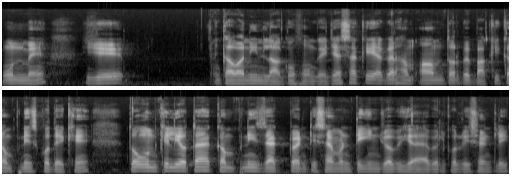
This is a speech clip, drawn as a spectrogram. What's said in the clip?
उनमें ये कवानीन लागू होंगे। जैसा कि अगर हम आम तौर पे बाकी कंपनीज़ को देखें तो उनके लिए होता है कंपनीज़ एक्ट 2017 जो भी आया बिल्कुल रिसेंटली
